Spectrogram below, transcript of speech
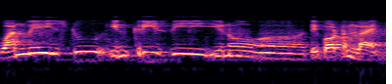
One way is to increase the, you know, uh, the bottom line.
